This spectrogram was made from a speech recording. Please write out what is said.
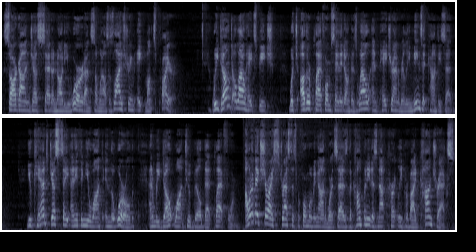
Sargon just said a naughty word on someone else's live stream eight months prior. We don't allow hate speech, which other platforms say they don't as well, and Patreon really means it, Conte said. You can't just say anything you want in the world, and we don't want to build that platform. I want to make sure I stress this before moving on, where it says the company does not currently provide contracts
